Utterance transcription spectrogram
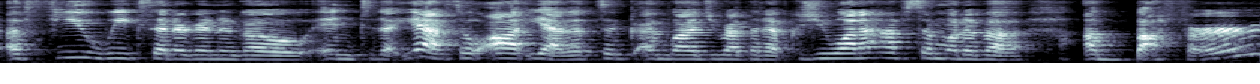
a, a few weeks that are going to go into that. Yeah, so uh, yeah, that's a, I'm glad you brought that up because you want to have somewhat of a, a buffer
